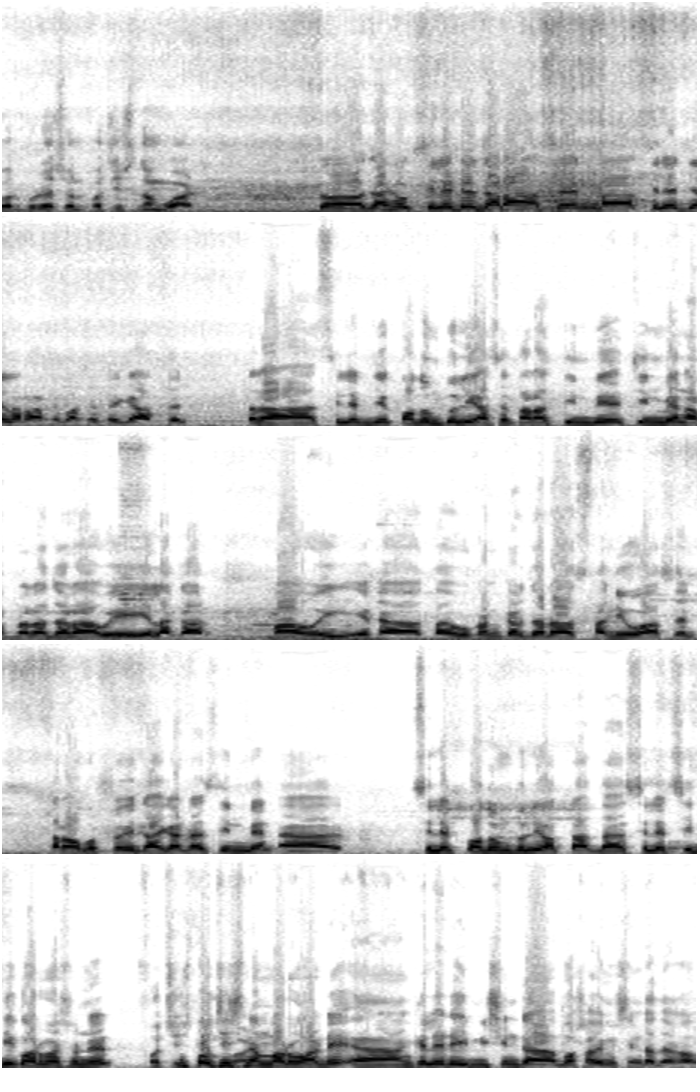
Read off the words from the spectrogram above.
কর্পোরেশন পঁচিশ নং ওয়ার্ড। তো যাই হোক সিলেটের যারা আছেন বা সিলেট জেলার আশেপাশে থেকে আছেন তারা সিলেট যে কদমতলি আছে তারা চিনবে চিনবেন আপনারা যারা ওই এলাকার বা ওই ওখানকার যারা স্থানীয় আছেন তারা অবশ্যই জায়গাটা চিনবেন। সিলেট কদমতলি অর্থাৎ সিলেট সিটি কর্পোরেশনের পঁচিশ নাম্বার ওয়ার্ডে। আঙ্কেলের এই মেশিনটা বসাবে মেশিনটা দেখাও।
